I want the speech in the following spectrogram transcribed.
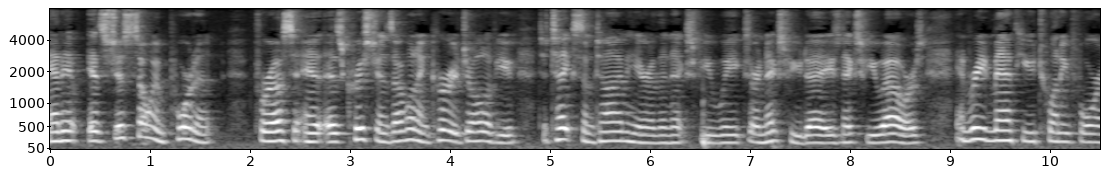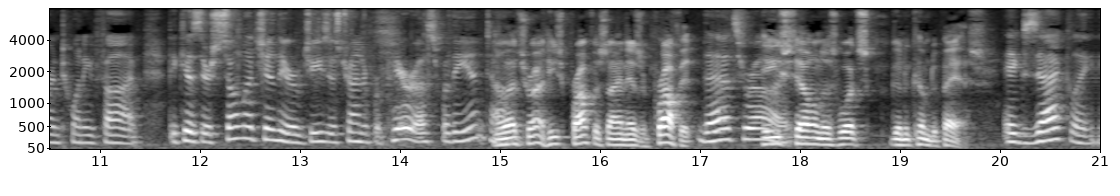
and it, it's just so important for us as Christians. I want to encourage all of you to take some time here in the next few weeks or next few days, next few hours, and read Matthew twenty-four and twenty-five because there's so much in there of Jesus trying to prepare us for the end time. No, that's right. He's prophesying as a prophet. That's right. He's telling us what's going to come to pass. Exactly.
